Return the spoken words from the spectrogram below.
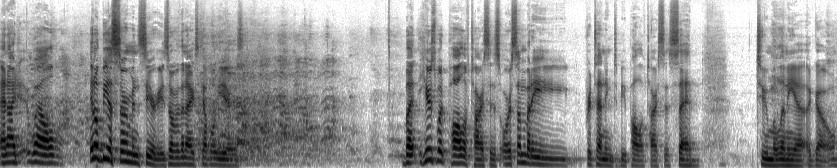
and I, well, It'll be a sermon series over the next couple years. But here's what Paul of Tarsus, or somebody pretending to be Paul of Tarsus, said two millennia ago.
